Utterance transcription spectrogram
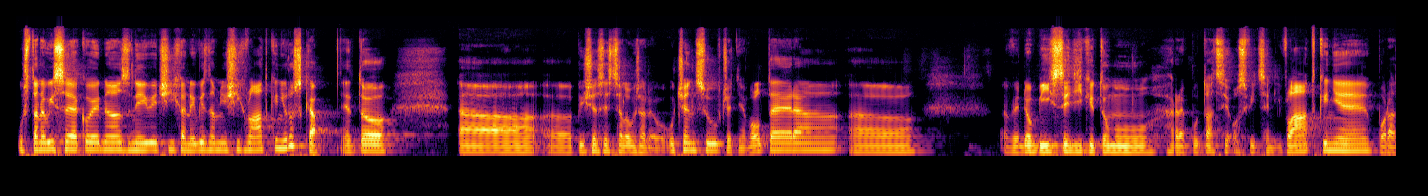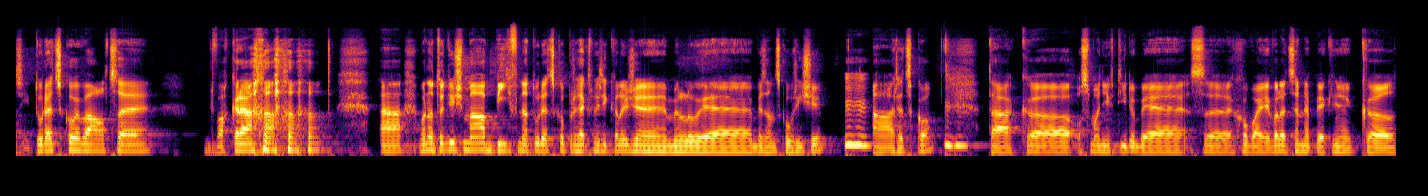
ustanoví se jako jedna z největších a nejvýznamnějších vládkyní Ruska. Je to, uh, uh, píše si s celou řadou učenců, včetně Voltéra, vydobí si díky tomu reputaci osvícený vládkyně, porazí Turecko ve válce, dvakrát. A ono totiž má býv na Turecko, protože jak jsme říkali, že miluje Byzantskou říši Mhm. a Řecko, Mhm. tak uh, Osmani v té době se chovají velice nepěkně k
